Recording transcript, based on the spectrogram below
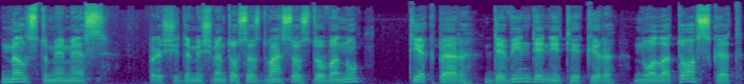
melstumėmės, prašydami šventosios dvasios dovanų, tiek per devindienį, tiek ir nuolatos, kad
